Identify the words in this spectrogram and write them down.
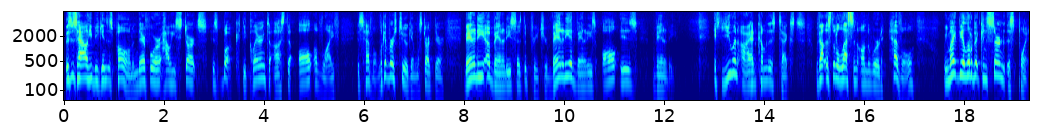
This is how he begins his poem, and therefore how he starts his book, declaring to us that all of life is Hevel. Look at verse 2 again. We'll start there. Vanity of vanities, says the preacher. Vanity of vanities, all is vanity. If you and I had come to this text without this little lesson on the word Hevel, we might be a little bit concerned at this point.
